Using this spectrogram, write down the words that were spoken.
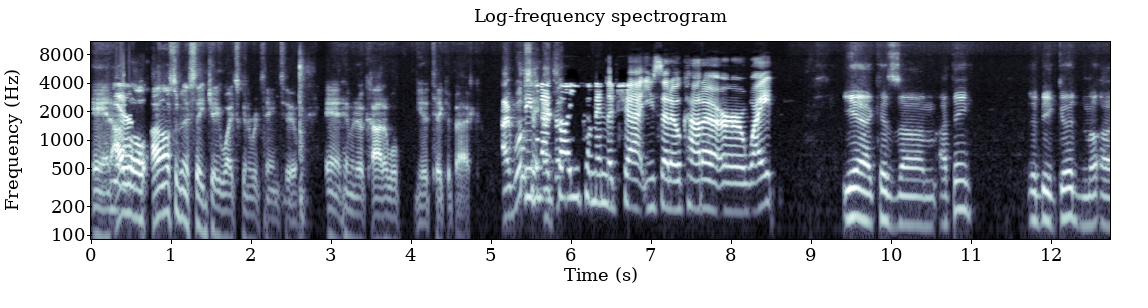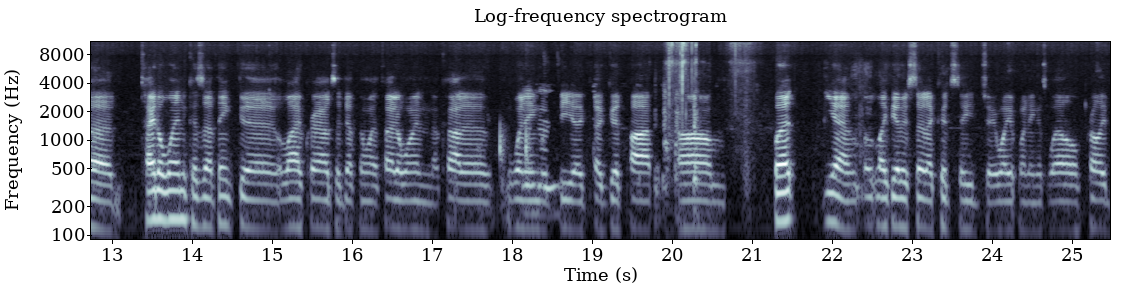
And I will. I'm also going to say Jay White's going to retain too, and him and Okada will you know take it back. I will Steven, say, I I saw thought, you come in the chat. You said Okada or White. Yeah, because um, I think it'd be a good uh, title win because I think uh, live crowds would definitely want a title win. Okada winning Mhm. would be a, a good pop. Um, but yeah, like the other said, I could see Jay White winning as well. Probably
